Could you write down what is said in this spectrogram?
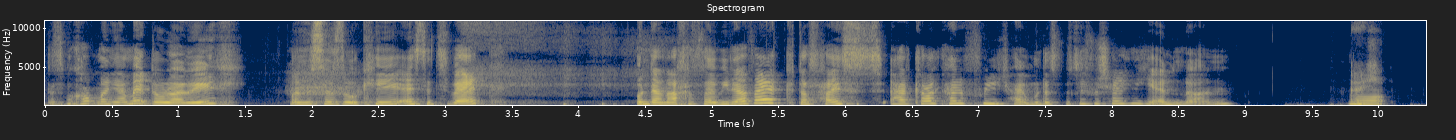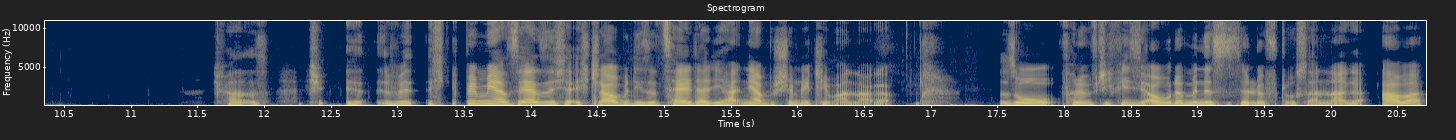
das bekommt man ja mit, oder nicht? Man ist ja so, okay, er ist jetzt weg und danach ist er wieder weg. Das heißt, er hat gerade keine Freetime und das wird sich wahrscheinlich nicht ändern. Ja. Ich, fand es- ich, ich, ich bin mir sehr sicher, ich glaube, diese Zelter, die hatten ja bestimmt eine Klimaanlage. So vernünftig wie sie auch, oder mindestens eine Lüftungsanlage. Aber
